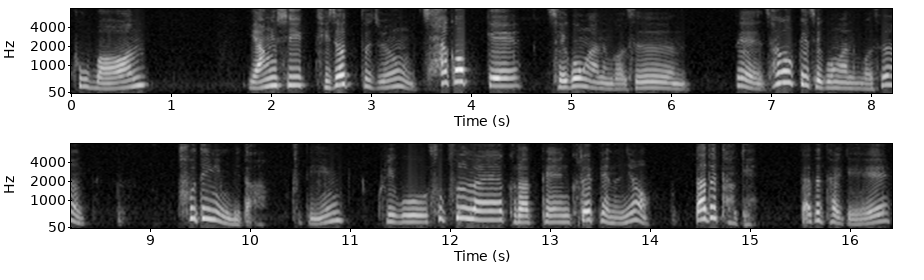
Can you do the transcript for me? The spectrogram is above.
(9번) 양식 디저트 중 차갑게 제공하는 것은 네 차갑게 제공하는 것은 푸딩입니다 푸딩 그리고 수플레 그라텐 크레페는요 따뜻하게 따뜻하게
